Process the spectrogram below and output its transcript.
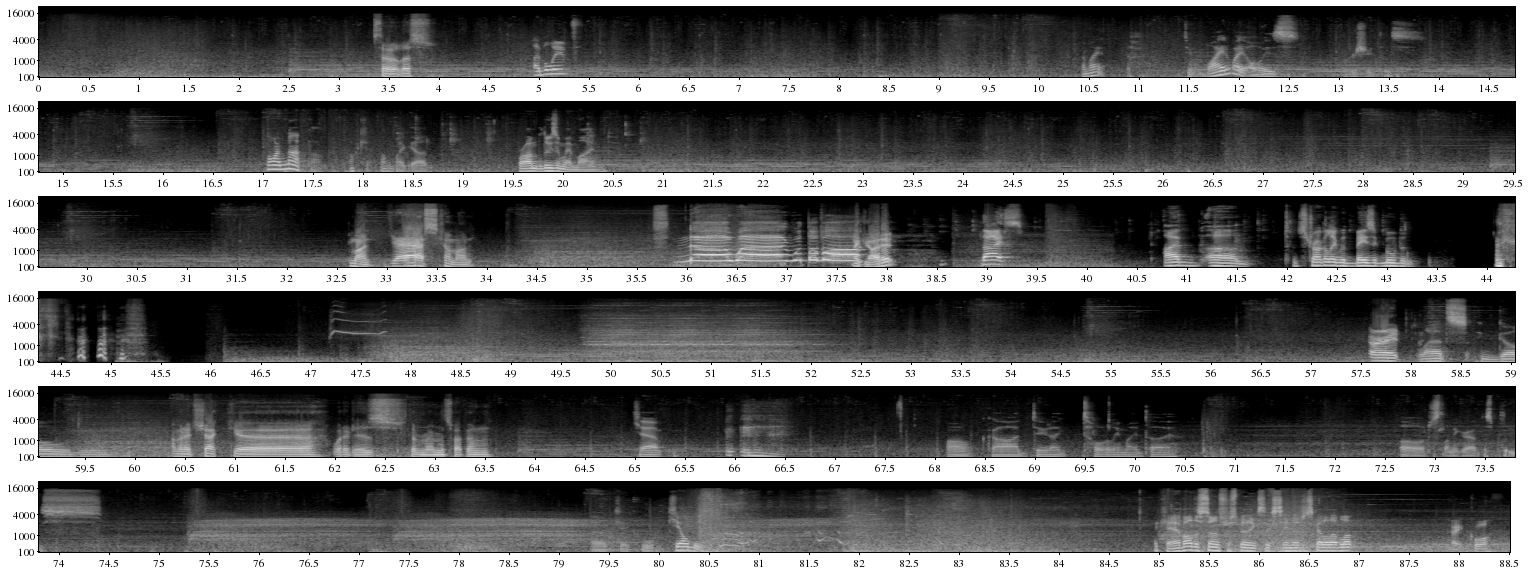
So hitless. I believe. Am I. Dude, why do I always overshoot this? Oh, I'm not though. Okay, oh my god. Bro, I'm losing my mind. Come on. Yes, come on. No way! What the fuck? I got it. Nice. I'm uh, struggling with basic movement. All right. Let's go, dude. I'm gonna check uh, what it is. The remembrance weapon. Yeah. oh god, dude, I totally might die. Oh, just let me grab this, please. Okay, cool. Kill me. Okay, I have all the stones for smithing 16, I just gotta level up. All right. Cool.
